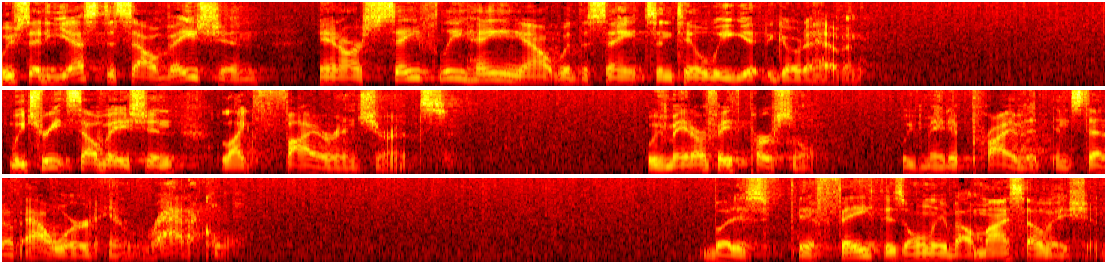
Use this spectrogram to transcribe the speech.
We've said yes to salvation and are safely hanging out with the saints until we get to go to heaven. We treat salvation like fire insurance. We've made our faith personal. We've made it private instead of outward and radical. But if faith is only about my salvation,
